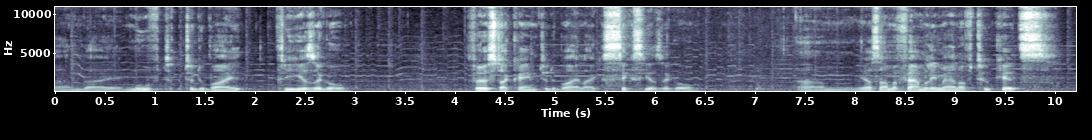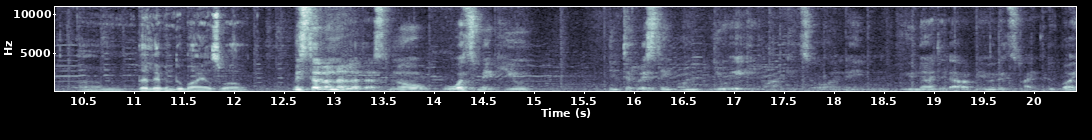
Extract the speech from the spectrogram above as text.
And I moved to Dubai three years ago. First, I came to Dubai like six years ago. Um, yes, I'm a family man of two kids. Um, they live in Dubai as well. Mr. Rana, let us know what's make you interesting on UAE markets or in United Arab Emirates like Dubai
